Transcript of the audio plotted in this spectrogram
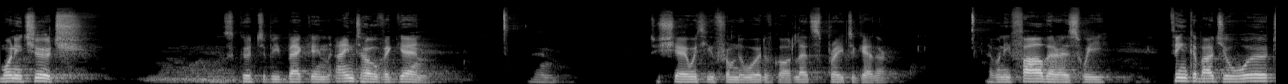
Morning, church. It's good to be back in Eindhoven again and to share with you from the Word of God. Let's pray together. Heavenly Father, as we think about your Word,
